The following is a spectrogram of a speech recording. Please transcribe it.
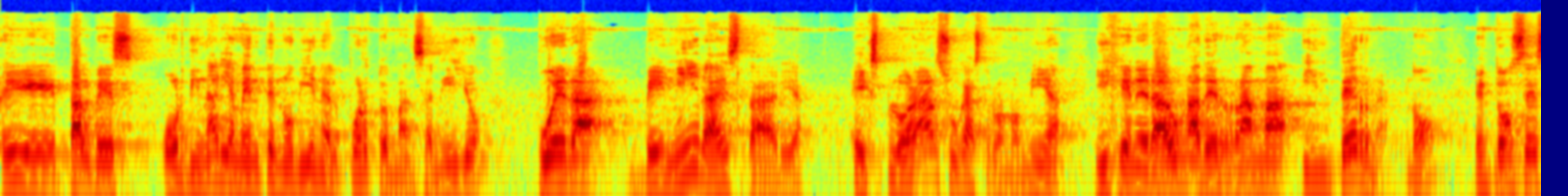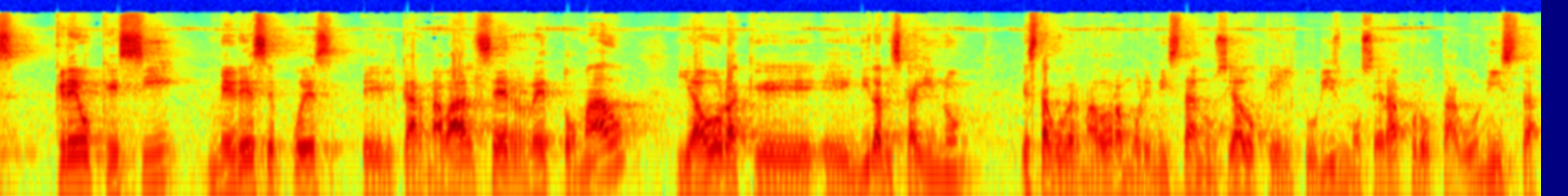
eh, tal vez ordinariamente no viene al puerto de Manzanillo, pueda venir a esta área, explorar su gastronomía y generar una derrama interna, ¿no? Entonces, creo que sí merece pues el carnaval ser retomado y ahora que eh, Indira Vizcaíno, esta gobernadora morenista, ha anunciado que el turismo será protagonista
